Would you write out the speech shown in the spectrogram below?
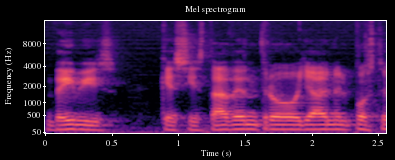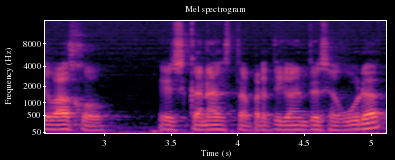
Davis, que si está dentro ya en el poste bajo, es canasta prácticamente segura.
